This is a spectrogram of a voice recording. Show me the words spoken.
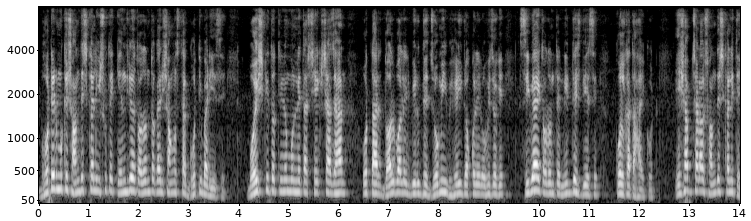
ভোটের মুখে সন্দেশখালী ইস্যুতে কেন্দ্রীয় তদন্তকারী সংস্থা গতি বাড়িয়েছে। বহিষ্কৃত তৃণমূল নেতা শেখ শাহজাহান ও তার দলবলের বিরুদ্ধে জমি ভেড়ি দখলের অভিযোগে সিবিআই তদন্তের নির্দেশ দিয়েছে কলকাতা হাইকোর্ট। এসব ছাড়াও সন্দেশখালীতে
